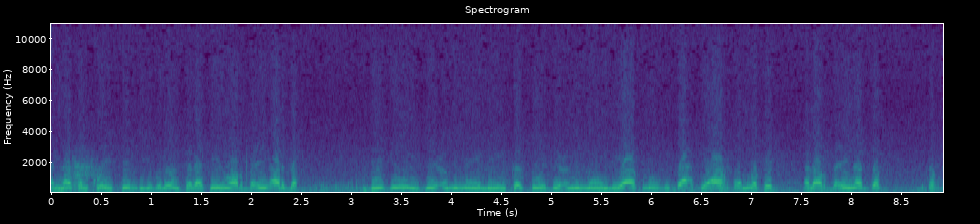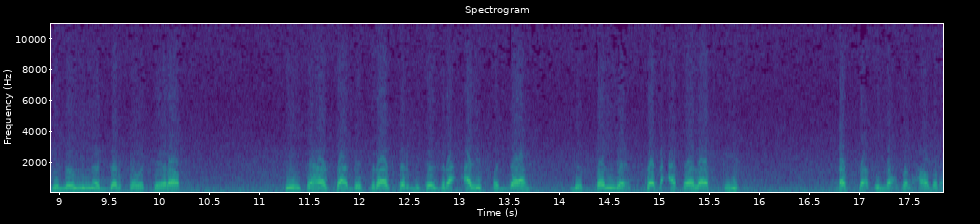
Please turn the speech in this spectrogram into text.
الناس الكويسين بيجيبوا لهم 30 و40 أردب. بيجوا يبيعوا منه اللي ينكسوا ويبيعوا منه اللي ياكلوا وبتاع في آخر الوقت ال 40 أردب بتاخذ لهم منه الدرشة والتيراب انت هسه بتراكتر بتزرع ألف فدان بتطلع 7000 كيس. هسه في اللحظة الحاضرة.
